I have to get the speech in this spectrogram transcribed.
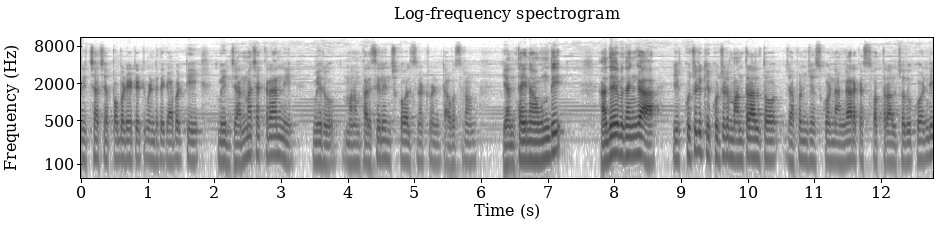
రీత్యా చెప్పబడేటటువంటిది కాబట్టి మీ జన్మచక్రాన్ని మీరు మనం పరిశీలించుకోవాల్సినటువంటి అవసరం ఎంతైనా ఉంది. అదేవిధంగా ఈ కుచుడికి కుచుడి మంత్రాలతో జపం చేసుకోండి అంగారక స్తోత్రాలు చదువుకోండి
